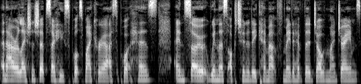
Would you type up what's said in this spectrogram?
in our relationship. So he supports my career, I support his. And so when this opportunity came up for me to have the job of my dreams,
